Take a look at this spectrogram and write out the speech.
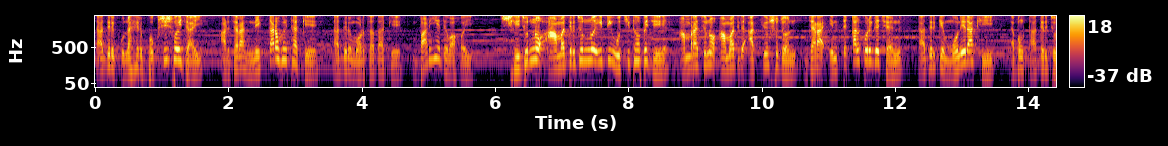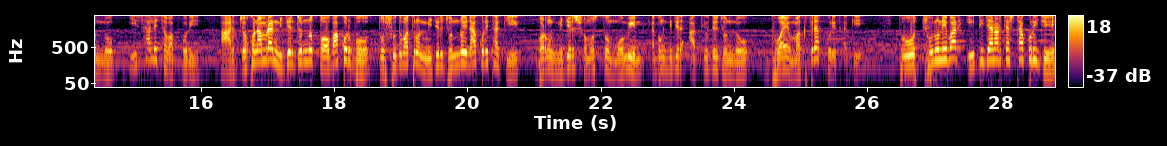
তাদের গুনাহের বকশিস হয়ে যায়, আর যারা নেককার হয়ে থাকে, তাদের মর্যাদাকে বাড়িয়ে দেওয়া হয়। সেই জন্য আমাদের জন্য এটি উচিত হবে যে, আমরা যেন আমাদের আত্মীয় স্বজন যারা ইন্তেকাল করে গেছেন, তাদেরকে মনে রাখি এবং তাদের জন্য ইসালে সবাব করি। আর যখন আমরা নিজের জন্য তবা করব, তো শুধুমাত্র নিজের জন্যই না করে থাকি, বরং নিজের সমস্ত মমিন এবং নিজের আত্মীয়দের জন্য দোয়ায় মাগফিরাত করে থাকি। তো চলুন এবার এটি জানার চেষ্টা করি যে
